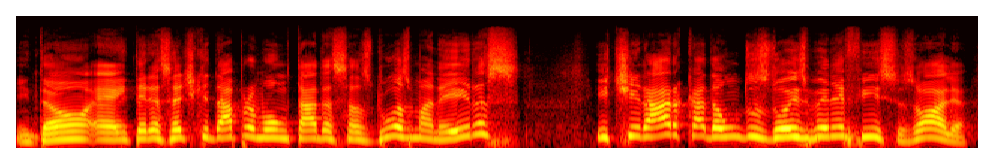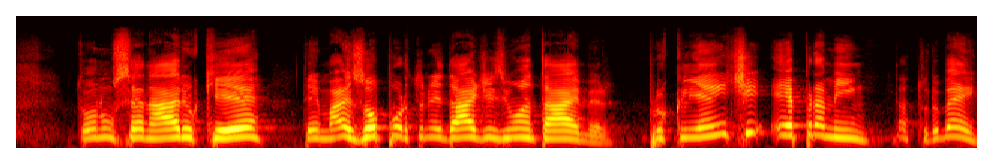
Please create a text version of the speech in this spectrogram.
Então, é interessante que dá para montar dessas duas maneiras e tirar cada um dos dois benefícios. Olha, estou num cenário que tem mais oportunidades em one timer para o cliente e para mim. Tá tudo bem.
